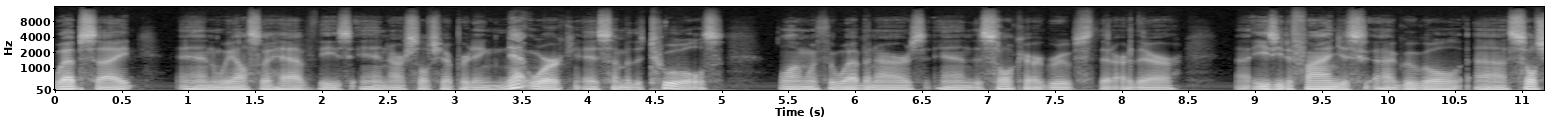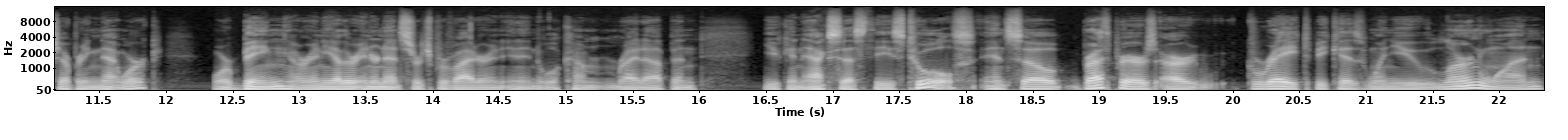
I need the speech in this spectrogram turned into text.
website. And we also have these in our Soul Shepherding network as some of the tools, along with the webinars and the soul care groups that are there. Uh, easy to find, just uh, Google uh, Soul Shepherding Network or Bing or any other internet search provider, and, and, it will come right up and you can access these tools. And so, breath prayers are great because when you learn one,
